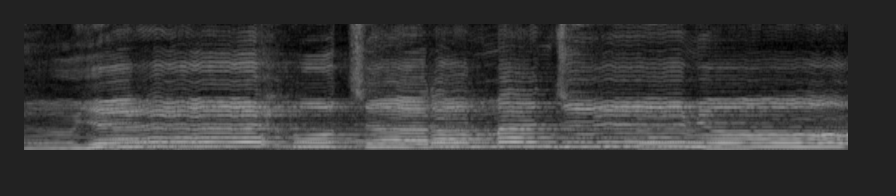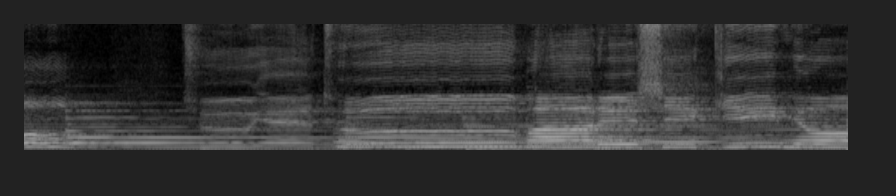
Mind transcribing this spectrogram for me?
주의 옷자락 만지며 주의 두 발을 씻기며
